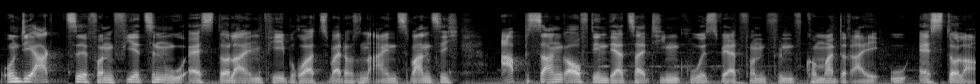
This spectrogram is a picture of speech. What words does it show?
und die Aktie von 14 US-Dollar im Februar 2021 absank auf den derzeitigen Kurswert von 5,3 US-Dollar.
